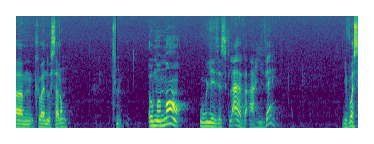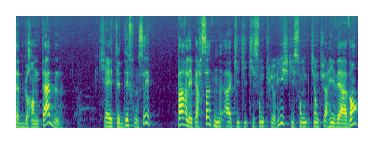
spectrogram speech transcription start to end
euh, qu'à nos salons. Au moment où les esclaves arrivaient, ils voient cette grande table qui a été défoncée par les personnes euh, qui, sont plus riches, qui, ont pu arriver avant,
